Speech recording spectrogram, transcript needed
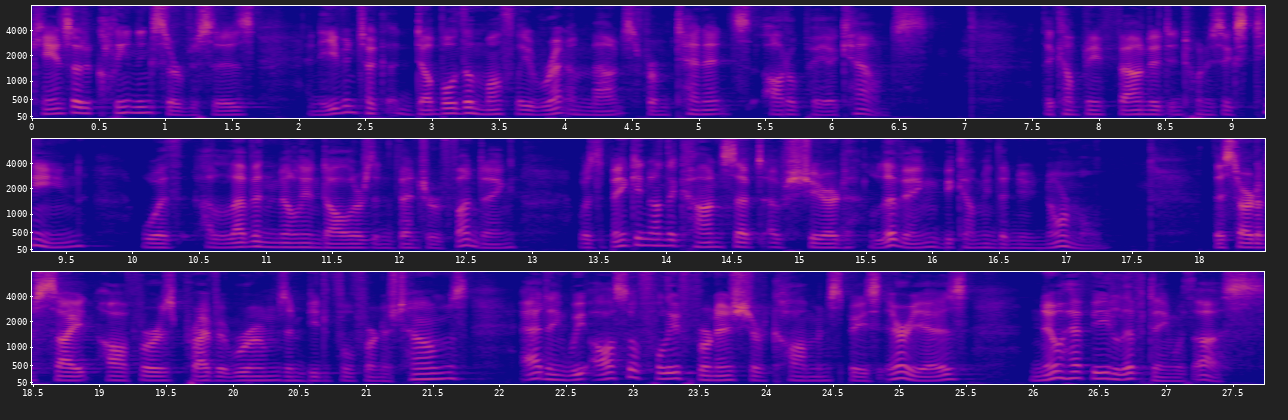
canceled cleaning services, and even took double the monthly rent amounts from tenants' autopay accounts. The company, founded in 2016 with $11 million in venture funding, was banking on the concept of shared living becoming the new normal. The startup site offers private rooms and beautiful furnished homes, adding, We also fully furnish your common space areas, no heavy lifting with us.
